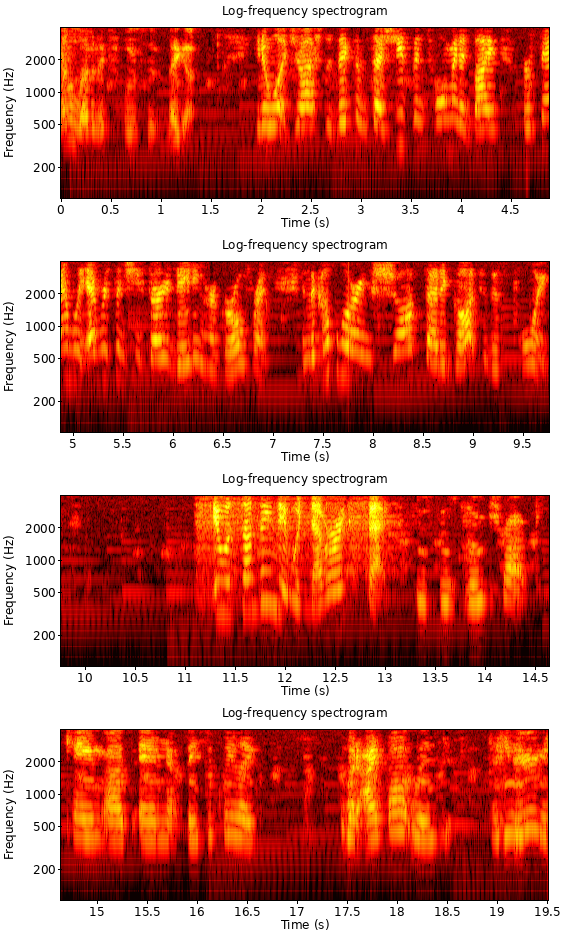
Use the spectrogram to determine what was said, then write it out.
1011 exclusive. Mega. You know what, Josh? The victim says she's been tormented by her family ever since she started dating her girlfriend. And the couple are in shock that it got to this point. It was something they would never expect. This, this blue truck came up and basically like what I thought was that he was gonna A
